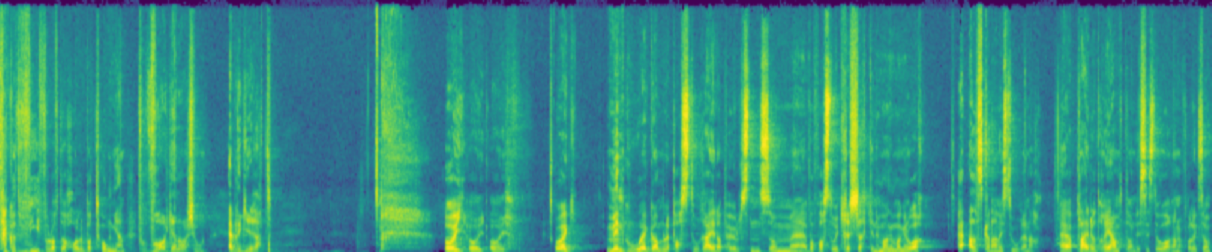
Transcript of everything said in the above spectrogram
Tenk at vi får lov til å holde batongen for vår generasjon. Jeg blir giret. Oi, oi, oi. Og min gode, gamle pastor Reidar Paulsen, som eh, var pastor i Kristkirken i mange mange år, jeg elsker denne historien. her. Jeg har pleid å dra hjem til han de siste årene for liksom,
